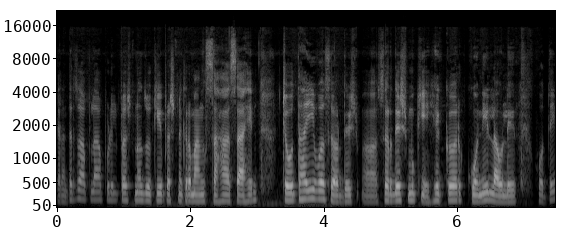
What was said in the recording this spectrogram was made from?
त्यानंतरचा आपला पुढील प्रश्न जो की प्रश्न क्रमांक सहा असा आहे चौथाई व सरदेश सरदेशमुखी हे कर कोणी लावले होते?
